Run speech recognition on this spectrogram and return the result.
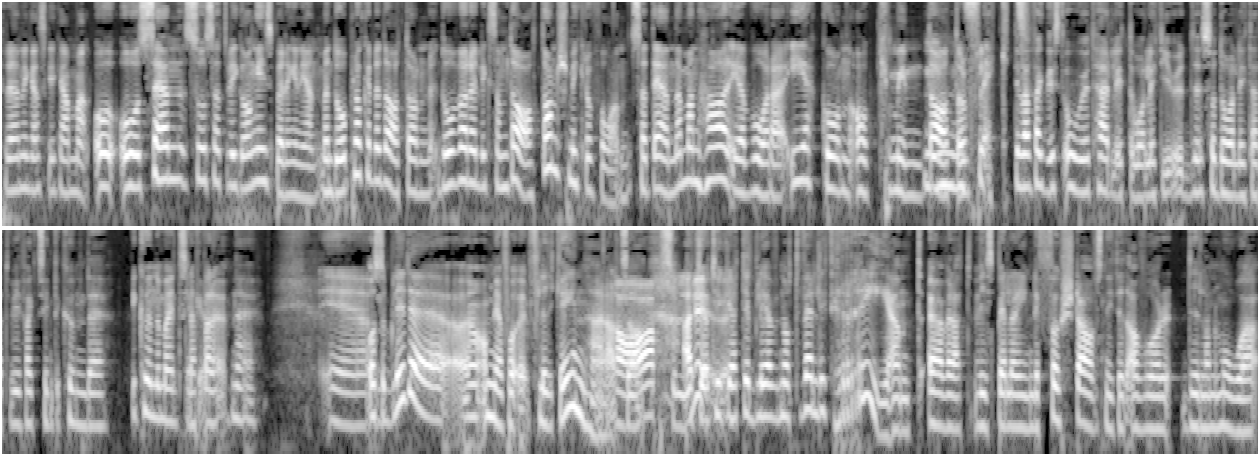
För den är ganska gammal. Och, och sen så satte vi igång inspelningen igen, men då plockade datorn, då var det liksom datorns mikrofon. Så att det enda man hör är våra ekon och min datorfläkt. Det var faktiskt outhärdligt dåligt ljud. Så dåligt att vi faktiskt inte kunde Det kunde man inte släppa det. Nej. Eh, Och så blir det, eh, om jag får flika in här alltså, Ja, att jag tycker att det blev något väldigt rent över att vi spelar in det första avsnittet av vår Dilan och Moa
